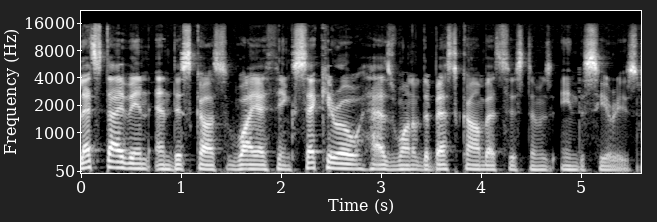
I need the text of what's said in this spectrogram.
Let's dive in and discuss why I think Sekiro has one of the best combat systems in the series.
